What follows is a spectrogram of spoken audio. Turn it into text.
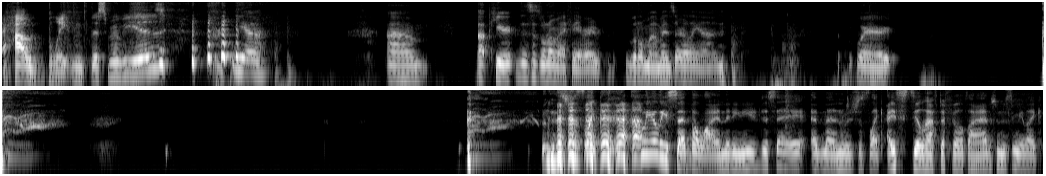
how blatant this movie is. yeah. Um, up here, this is one of my favorite little moments early on, where it's just like clearly said the line that he needed to say, and then was just like, I still have to fill time, so I'm just gonna be like,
